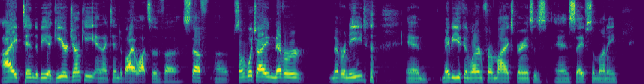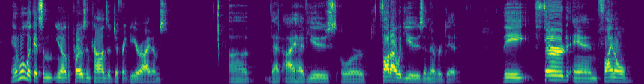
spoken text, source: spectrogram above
I tend to be a gear junkie, and I tend to buy lots of uh, stuff, uh, some of which I never never need, and maybe you can learn from my experiences and save some money. And we'll look at some, you know, the pros and cons of different gear items uh, that I have used or thought I would use and never did. The third and final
